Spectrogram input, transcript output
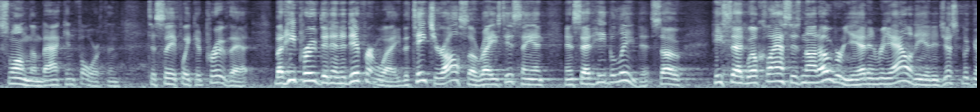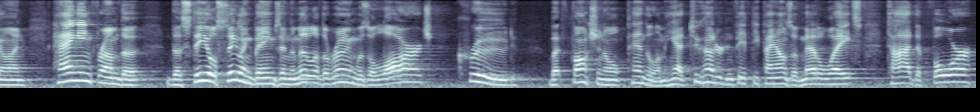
swung them back and forth and to see if we could prove that. But he proved it in a different way. The teacher also raised his hand and said he believed it. So he said, Well, class is not over yet. In reality, it had just begun. Hanging from the, the steel ceiling beams in the middle of the room was a large, crude, but functional pendulum. He had 250 pounds of metal weights tied to four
